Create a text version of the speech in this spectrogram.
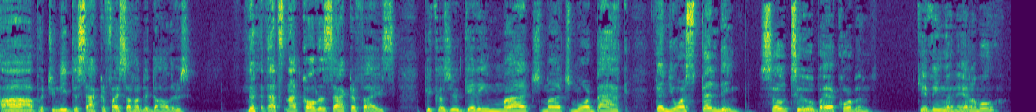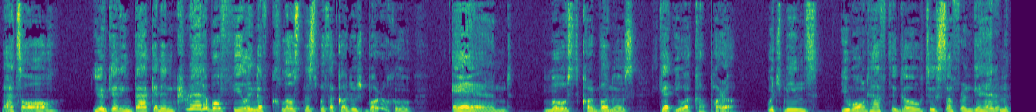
Ah, but you need to sacrifice a hundred dollars. That's not called a sacrifice, because you're getting much, much more back than you are spending. So too by a korban. Giving an animal, that's all. You're getting back an incredible feeling of closeness with HaKadosh Baruch Hu. And most korbanos get you a kapara, which means you won't have to go to suffer in Gehenna.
